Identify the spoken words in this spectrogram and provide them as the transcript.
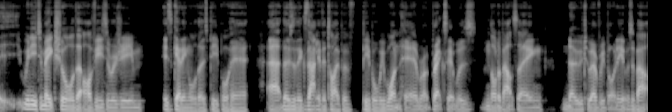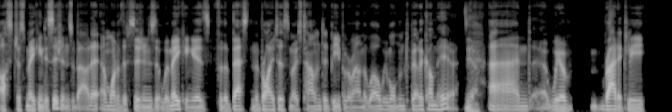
eh, we need to make sure that our visa regime is getting all those people here. Uh, those are exactly the type of people we want here. Brexit was not about saying no to everybody. It was about us just making decisions about it. And one of the decisions that we're making is for the best and the brightest, most talented people around the world, we want them to be able to come here. Yeah. And uh, we're radically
